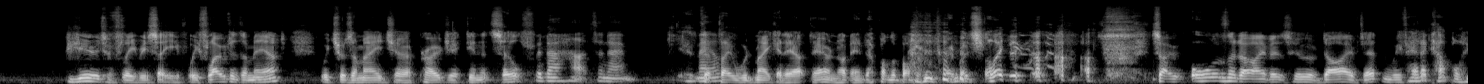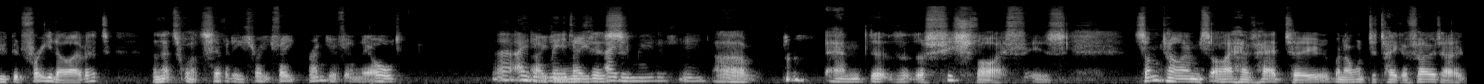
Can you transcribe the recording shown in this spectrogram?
beautifully received. We floated them out, which was a major project in itself. With our hearts and our that they would make it out there and not end up on the bottom prematurely. so all of the divers who have dived it, and we've had a couple who could free dive it, and that's what seventy three feet, Brenda, in the old Uh, 80, 80 metres. metres. 80 metres, yeah. um, and the, the, the fish life is sometimes I have had to, when I want to take a photo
